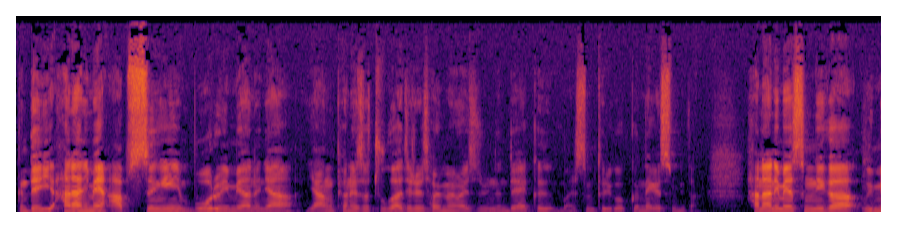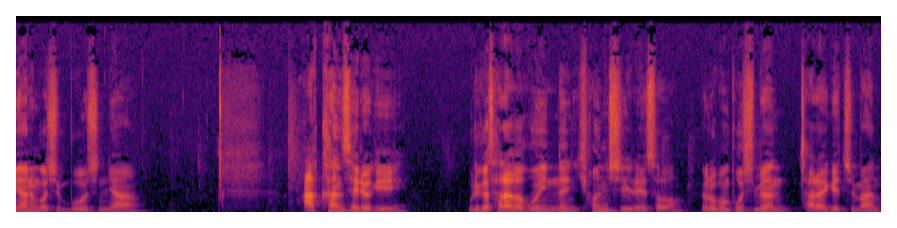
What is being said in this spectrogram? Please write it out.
근데 이 하나님의 압승이 뭘 의미하느냐? 양편에서 두 가지를 설명할 수 있는데 그 말씀 드리고 끝내겠습니다. 하나님의 승리가 의미하는 것이 무엇이냐? 악한 세력이 우리가 살아가고 있는 현실에서 여러분 보시면 잘 알겠지만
